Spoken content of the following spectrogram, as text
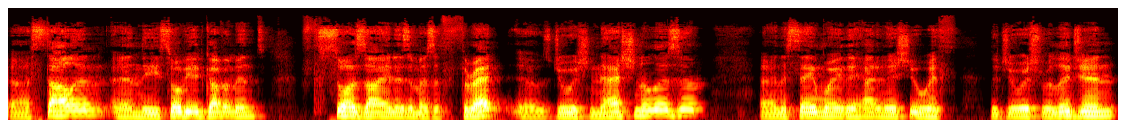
Uh, Stalin and the Soviet government saw Zionism as a threat. It was Jewish nationalism. in the same way they had an issue with the Jewish religion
